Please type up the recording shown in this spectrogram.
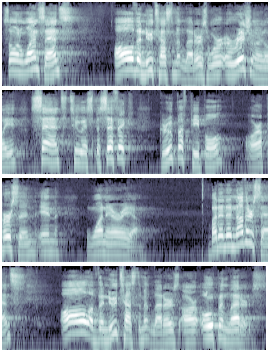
So, in one sense, all the New Testament letters were originally sent to a specific group of people or a person in one area. But in another sense, all of the New Testament letters are open letters.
